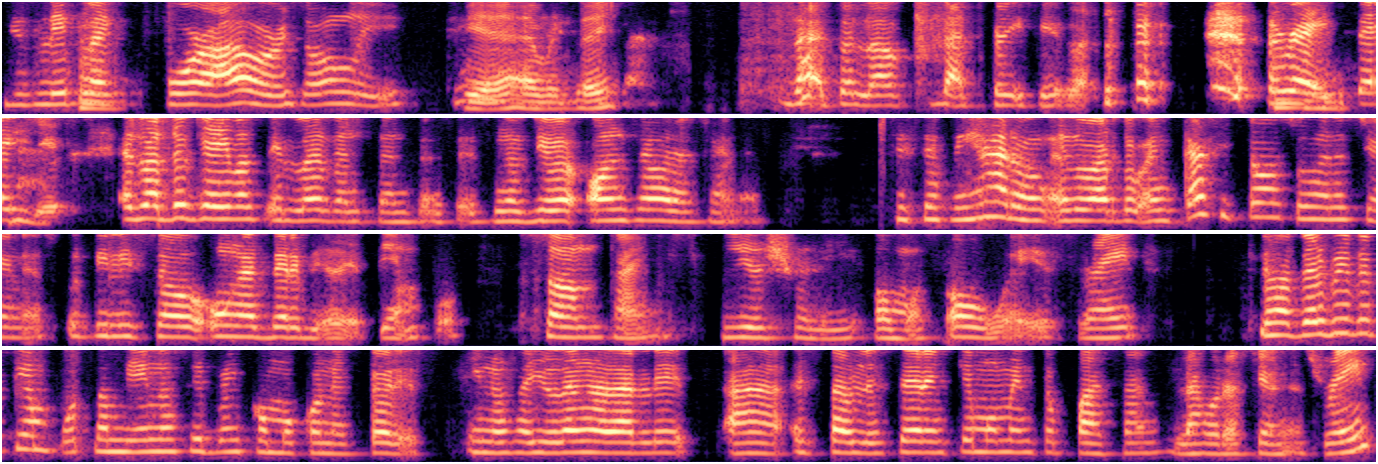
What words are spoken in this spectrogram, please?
you sleep like four hours only. Yeah, every day. That's, that's a lot. That's crazy. All right, thank you. Eduardo gave us 11 sentences. Nos dio 11 oraciones. Si se fijaron, Eduardo en casi todas sus oraciones utilizó un adverbio de tiempo. Sometimes, usually, almost always, right? Los adverbios de tiempo también nos sirven como conectores y nos ayudan a darle, a establecer en qué momento pasan las oraciones, right?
